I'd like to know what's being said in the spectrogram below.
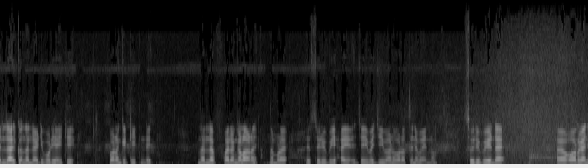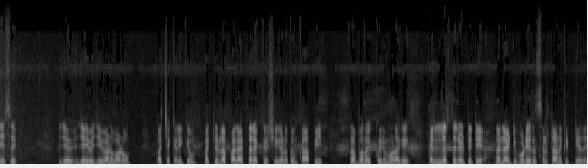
എല്ലാവർക്കും നല്ല അടിപൊളിയായിട്ട് വളം കിട്ടിയിട്ടുണ്ട്. നല്ല ഫലങ്ങളാണ് നമ്മുടെ സുരഭി ഹൈ ജൈവ ജീവാണു വളത്തിന് വേണം സുരഭിയുടെ ഓർഗാനിക്സ് ജൈവ ജീവാണു വളവും പച്ചക്കറിക്കും മറ്റുള്ള പലതര കൃഷികൾക്കും കാപ്പി റബ്ബർ കുരുമുളക് എല്ലാത്തിനും ഇട്ടിട്ട് നല്ല അടിപൊളി റിസൾട്ടാണ് കിട്ടിയത്.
